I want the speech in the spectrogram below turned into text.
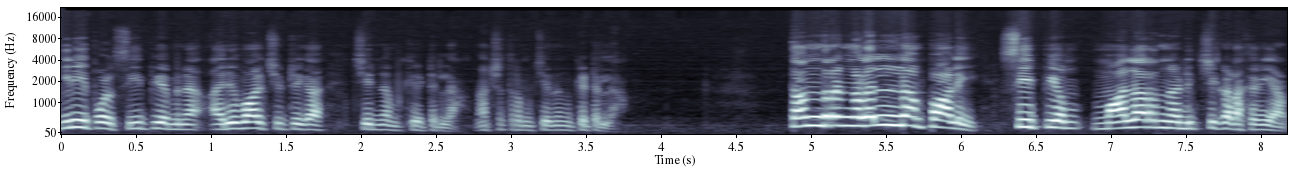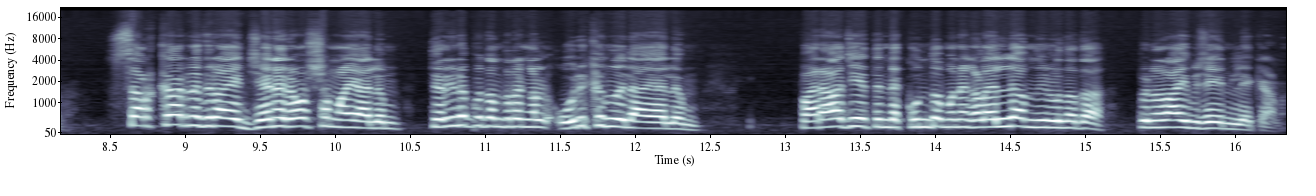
ഇനിയിപ്പോൾ സി പി എമ്മിന് അരുവാൾ ചുറ്റിക ചിഹ്നം കിട്ടില്ല. നക്ഷത്രം ചിഹ്നം കിട്ടില്ല. തന്ത്രങ്ങളെല്ലാം പാളി സി പി എം മലർന്നടിച്ച് കിടക്കുകയാണ്. സർക്കാരിനെതിരായ ജനരോഷമായാലും തിരഞ്ഞെടുപ്പ് തന്ത്രങ്ങൾ ഒരുക്കുന്നതിലായാലും പരാജയത്തിന്റെ കുന്തമുനകളെല്ലാം നീളുന്നത് പിണറായി വിജയനിലേക്കാണ്.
